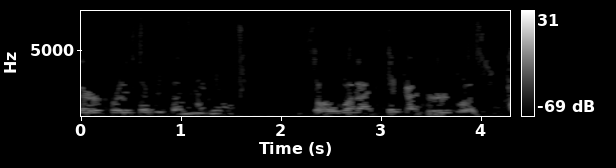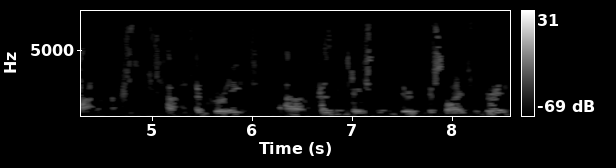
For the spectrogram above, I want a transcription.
paraphrase everything? So what I think I heard was uh, a great uh, presentation. Your, your slides were great.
